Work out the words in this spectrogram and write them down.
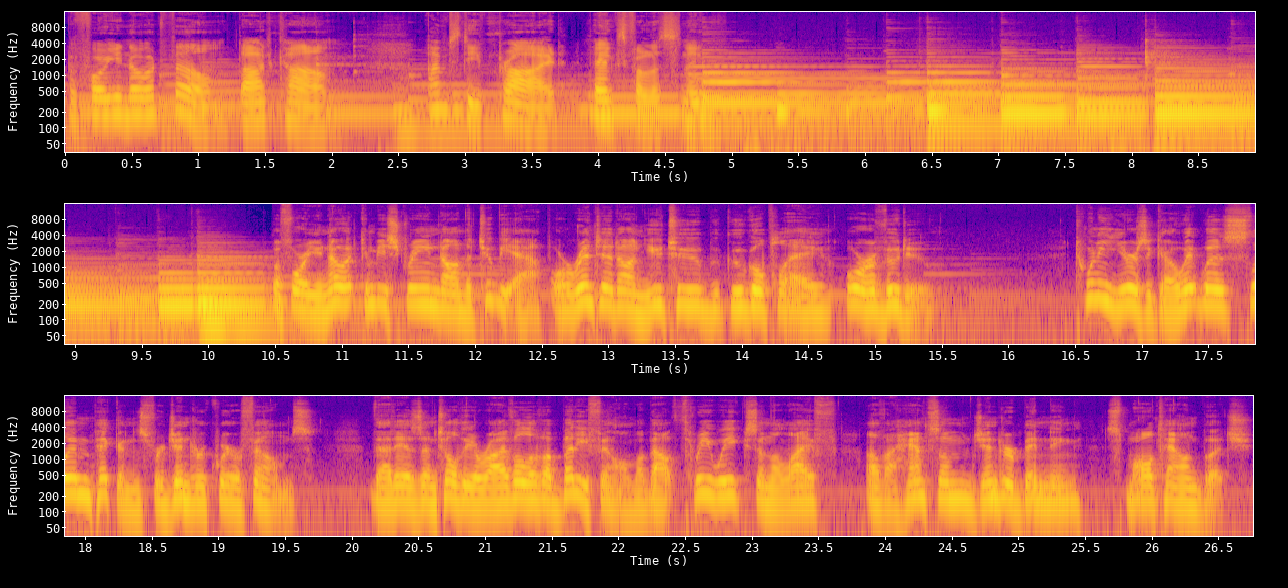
beforeyouknowitfilm.com. I'm Steve Pride. Thanks for listening. Before You Know It can be streamed on the Tubi app or rented on YouTube, Google Play, or Vudu. 20 years ago, it was slim pickings for genderqueer films. That is, until the arrival of a buddy film about three weeks in the life of a handsome, gender bending, small town butch.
